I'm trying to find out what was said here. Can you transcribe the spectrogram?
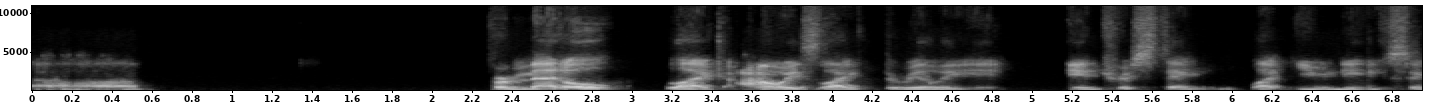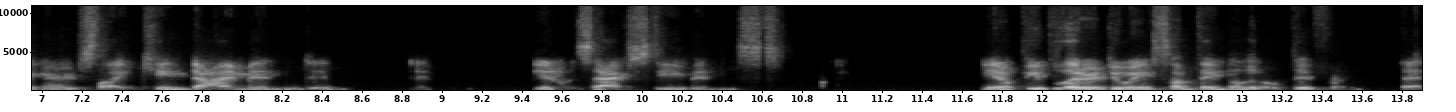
Uh, for metal, like I always like the really interesting, like unique singers like King Diamond and, and you know Zak Stevens. You know, people that are doing something a little different than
